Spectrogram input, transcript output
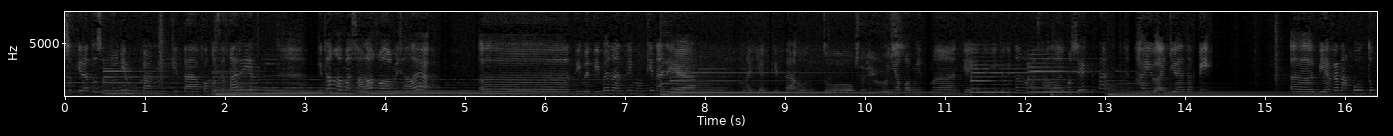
maksud kita tuh sebetulnya bukan kita fokus ke karir. Kita nggak masalah kalau misalnya eh, tiba-tiba nanti mungkin ada yang ngajak kita untuk Serius. punya komitmen kayak gitu-gitu kita nggak masalah. Maksudnya kita hayu aja tapi eh, biarkan aku untuk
